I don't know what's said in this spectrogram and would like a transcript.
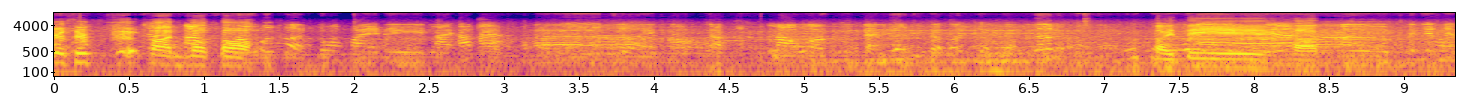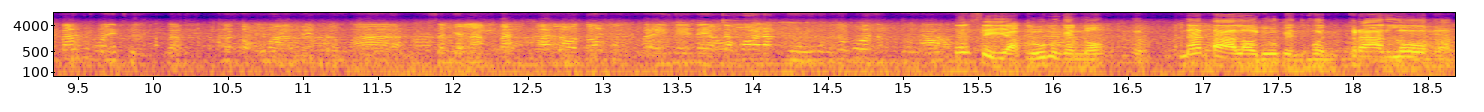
กระซิบผ่านบอกต่อ เพิ่งเปิดตัวไปในไลน์อัพของที่เจอเนาะ ต่อยตีครับ เออเป็นยังไงบ้างทำไมถึงแบบมันออกมาเป็นแบบว่าสัญลักษณ์ปะว่าเราต้องไปในแนวเจ้าพ่อนักบูเจ้าพ่อนักบูนั่นสิอยากรู้เหมือนกันเนาะแบบหน้าตาเราดูเป็นคนกล้านโลกอะ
